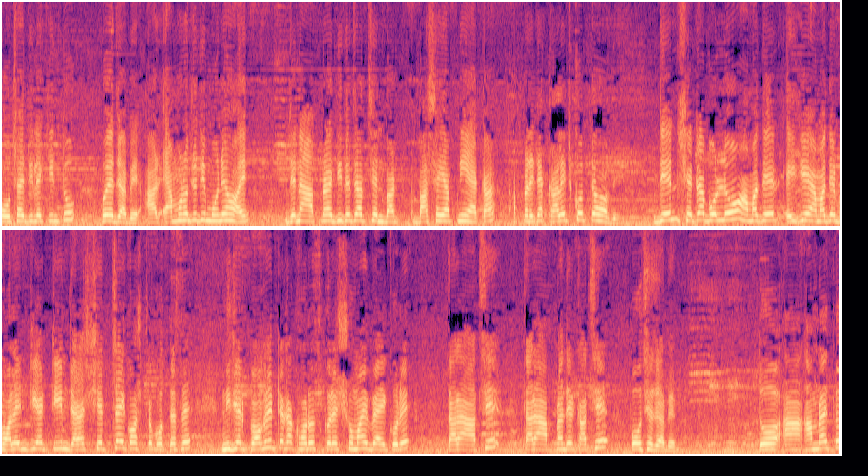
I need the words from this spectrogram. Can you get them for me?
পৌঁছায় দিলে কিন্তু হয়ে যাবে। আর এমনও যদি মনে হয় যে না আপনারা দিতে যাচ্ছেন বাট বাসায় আপনি একা আপনার এটা কালেক্ট করতে হবে। দেন সেটা বললেও আমাদের এই যে আমাদের ভলেন্টিয়ার টিম যারা স্বেচ্ছায় কষ্ট করতেছে, নিজের পকেটের টাকা খরচ করে সময় ব্যয় করে তারা আছে, তারা আপনাদের কাছে পৌঁছে যাবে। তো আমরা তো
